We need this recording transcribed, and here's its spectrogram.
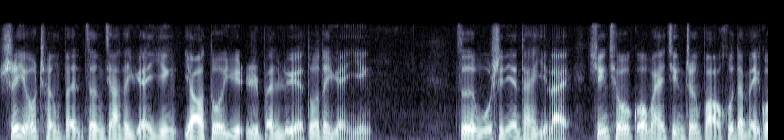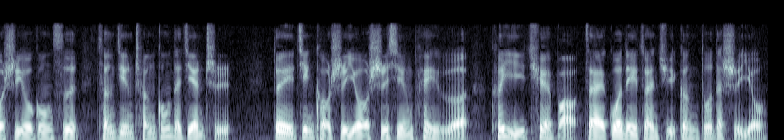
石油成本增加的原因要多于日本掠夺的原因。自五十年代以来，寻求国外竞争保护的美国石油公司曾经成功的坚持。对进口石油实行配额，可以确保在国内赚取更多的石油。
